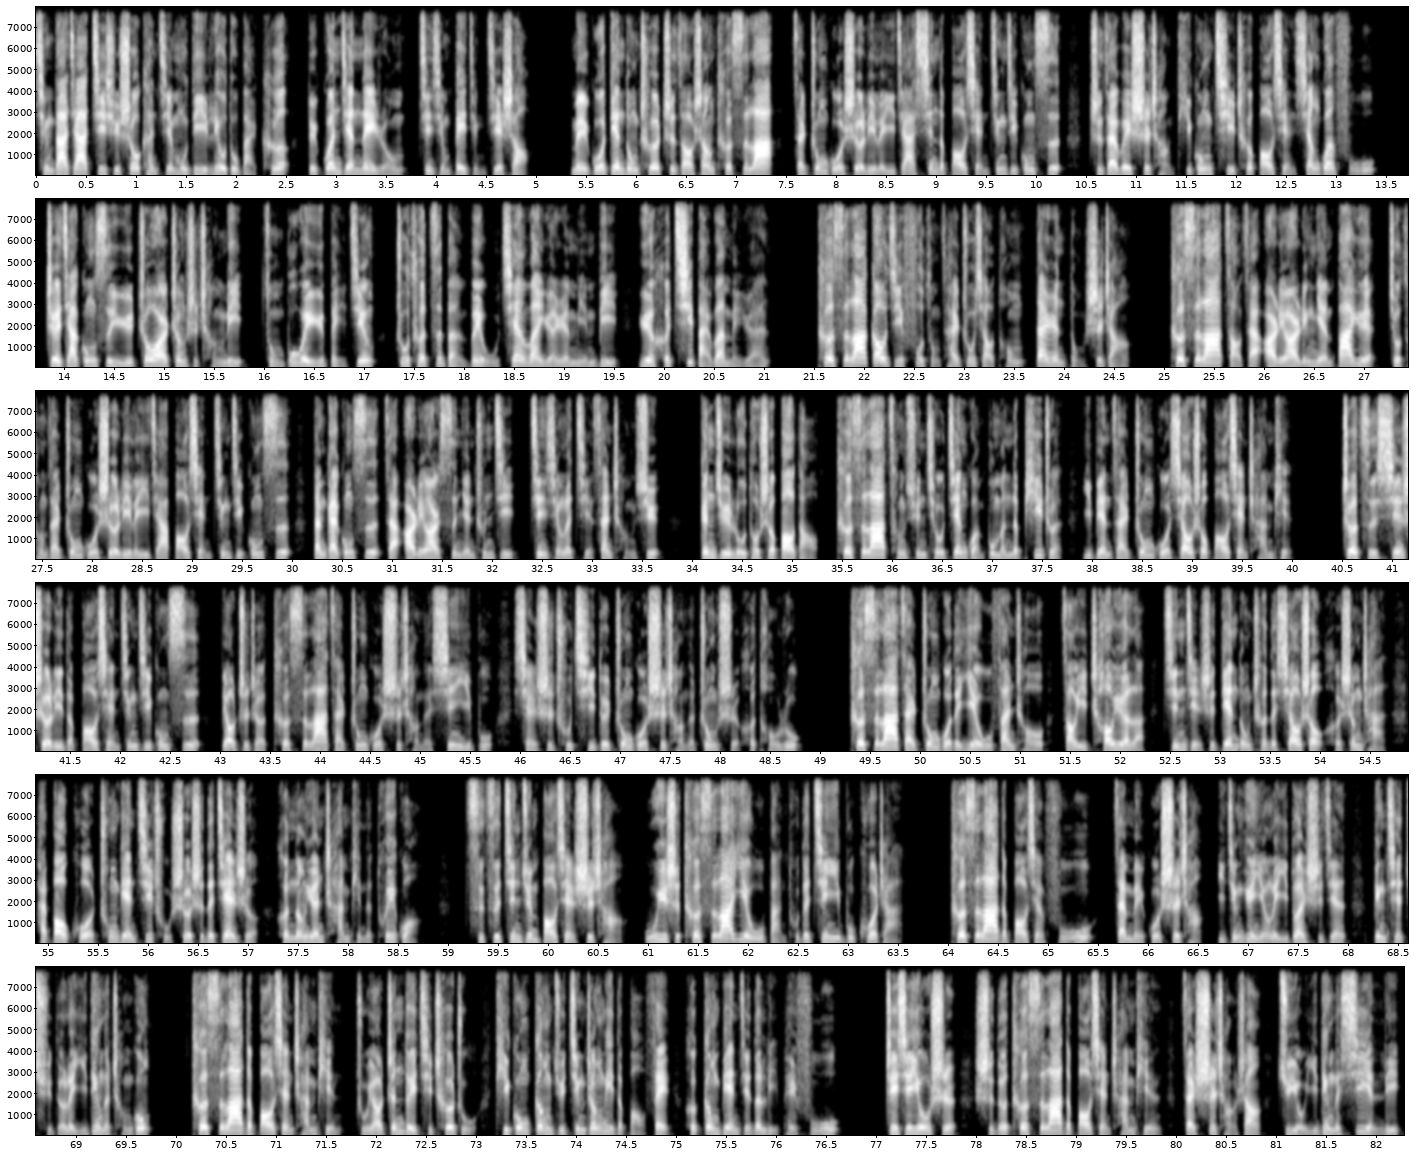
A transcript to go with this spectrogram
请大家继续收看节目第六度百科，对关键内容进行背景介绍。美国电动车制造商特斯拉在中国设立了一家新的保险经纪公司，旨在为市场提供汽车保险相关服务。这家公司于周二正式成立，总部位于北京，注册资本为五千万元人民币，约合七百万美元。特斯拉高级副总裁朱晓彤担任董事长。特斯拉早在二零二零年八月就曾在中国设立了一家保险经纪公司，但该公司在二零二四年春季进行了解散程序。根据路透社报道，特斯拉曾寻求监管部门的批准，以便在中国销售保险产品。这次新设立的保险经纪公司标志着特斯拉在中国市场的新一步，显示出其对中国市场的重视和投入。特斯拉在中国的业务范畴早已超越了仅仅是电动车的销售和生产，还包括充电基础设施的建设和能源产品的推广。此次进军保险市场，无疑是特斯拉业务版图的进一步扩展。特斯拉的保险服务在美国市场已经运营了一段时间，并且取得了一定的成功。特斯拉的保险产品主要针对其车主提供更具竞争力的保费和更便捷的理赔服务。这些优势使得特斯拉的保险产品在市场上具有一定的吸引力。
